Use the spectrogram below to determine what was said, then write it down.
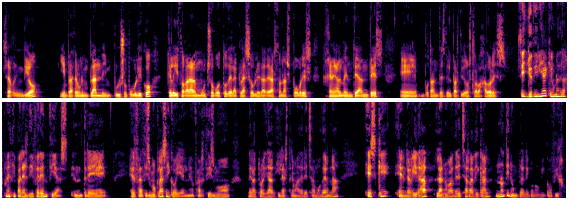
se rindió y empezó a hacer un plan de impulso público que le hizo ganar mucho voto de la clase obrera de las zonas pobres, generalmente antes eh, votantes del Partido de los Trabajadores. Sí, yo diría que una de las principales diferencias entre el fascismo clásico y el neofascismo de la actualidad y la extrema derecha moderna es que en realidad la nueva derecha radical no tiene un plan económico fijo.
